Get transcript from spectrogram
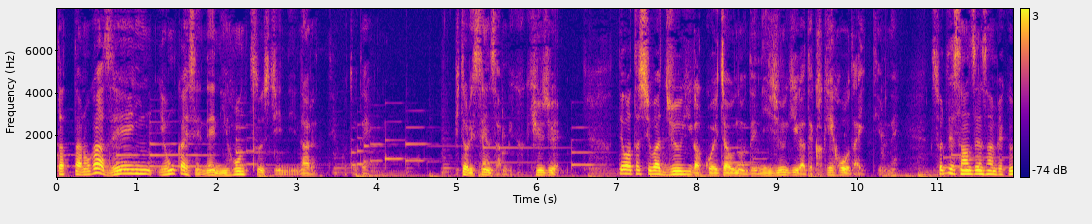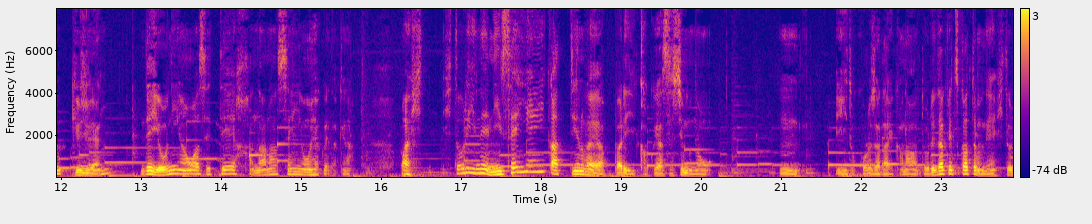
だったのが全員4回戦ね日本通信になるっていうことで1人1390円。で私は10ギガ超えちゃうので20ギガでかけ放題っていうね。それで3390円。で4人合わせて7400円だっけな。まあ1人ね2000円以下っていうのがやっぱり格安 SIM のうんいいところじゃないかな。どれだけ使ってもね1人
